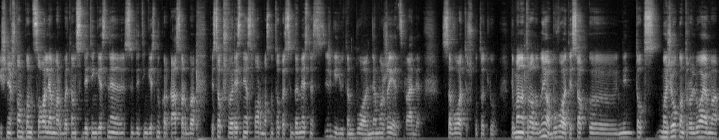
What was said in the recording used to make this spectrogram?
išneštom konsolėm arba ten sudėtingesnių karkasų arba tiesiog švaresnės formos, nu tokios įdomesnės, irgi jų ten buvo nemažai atsiradę savotiškų tokių. Tai man atrodo, nu jo, buvo tiesiog e, toks mažiau kontroliuojama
